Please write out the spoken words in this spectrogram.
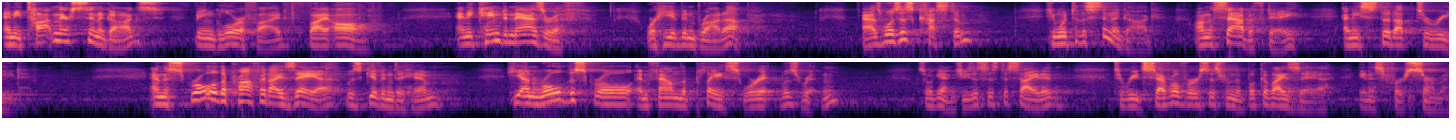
And he taught in their synagogues, being glorified by all. And he came to Nazareth, where he had been brought up. As was his custom, he went to the synagogue on the Sabbath day, and he stood up to read. And the scroll of the prophet Isaiah was given to him. He unrolled the scroll and found the place where it was written So again, Jesus has decided to read several verses from the book of Isaiah in his first sermon.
